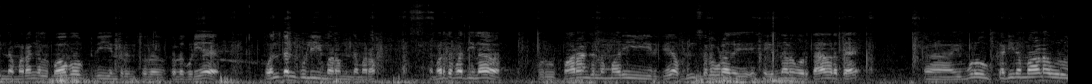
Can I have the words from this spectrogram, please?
இந்த மரங்கள் பாபோ ட்ரீ என்று சொல்ல சொல்லக்கூடிய பொந்தன் புலி மரம் இந்த மரம். இந்த மரத்தை பார்த்தீங்களா? ஒரு பாறாங்கல்ல மாதிரி இருக்கு. அப்படின்னு சொல்லக்கூடாது. இருந்தாலும் ஒரு தாவரத்தை. இவ்வளோ இவ்வளவு கடினமான ஒரு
